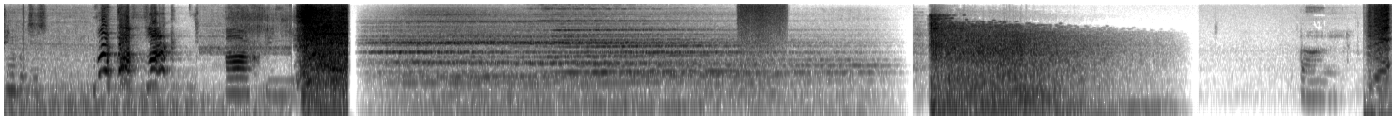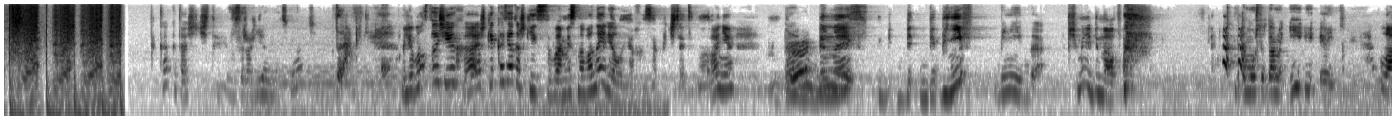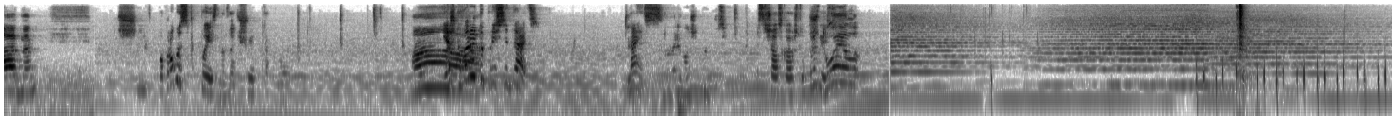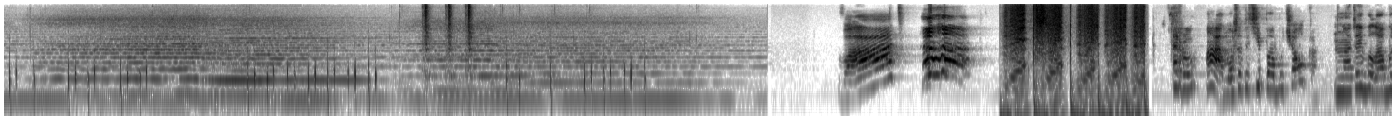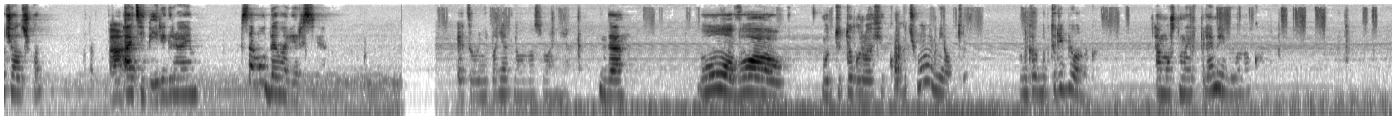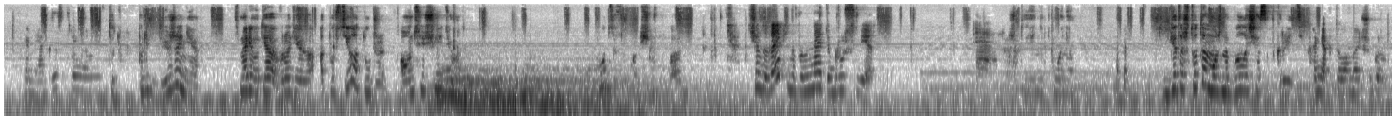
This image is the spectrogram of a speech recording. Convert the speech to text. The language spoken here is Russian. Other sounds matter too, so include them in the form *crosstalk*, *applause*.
что-нибудь из... What the fuck? Охренеть. а, Как это вообще читается? Возрожденная смерть? В любом случае, хаешки, котятушки, с вами снова Нерил. Я хз, как читать это название. Beneath. Beneath? Б- б- Бениф? Бенит, да. Почему не Бенат? Потому что там E и A. Ладно. Shift. Попробуй Space назвать, что это такое. А, Я же говорю, это приседать. Nice. Я сначала сказала, что прыгать. Что я... типа обучалка? Ну, это и была обучалочка. А, А теперь играем в саму демо-версию. этого непонятного названия. Да. О, вау. Вот это графика. А почему мы мелкие? Мы как будто ребенок. А может мы и впрямь ребенок? Хомяк застрял. Тут, блин, движение. Смотри, вот я вроде отпустила тут же, а он все еще идет. Чем-то, знаете, напоминает игру Свет. Э, что я не понял. Где-то что-то можно было сейчас открыть. Хомяк, ты ломаешь игру.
